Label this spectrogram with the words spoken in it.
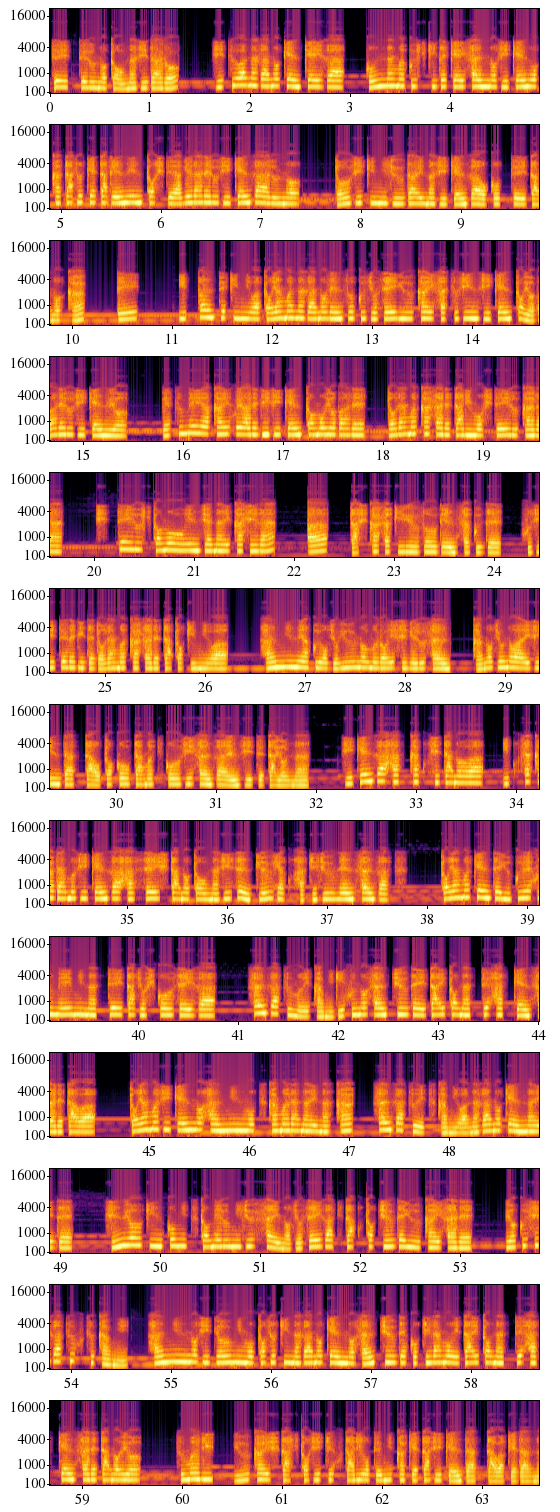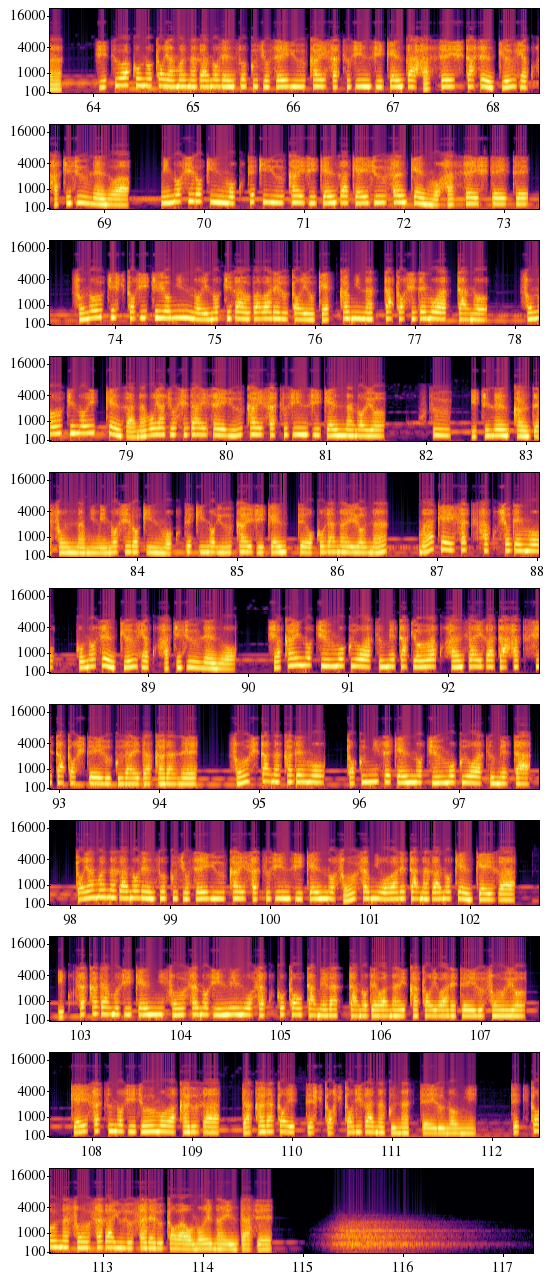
て言ってるのと同じだろ？実は長野県警が、こんな幕引きで計算の事件を片付けた原因として挙げられる事件があるの。同時期に重大な事件が起こっていたのか？ええ。一般的には富山長野連続女性誘拐殺人事件と呼ばれる事件よ。別名赤いフェアレディ事件とも呼ばれ、ドラマ化されたりもしているから、知っている人も多いんじゃないかしら？ああ、確か崎雄三原作で、フジテレビでドラマ化された時には、犯人役を女優の室井茂さん、彼女の愛人だった男を玉木浩二さんが演じてたよな。事件が発覚したのは、生草ダム事件が発生したのと同じ1980年3月。富山県で行方不明になっていた女子高生が、3月6日に岐阜の山中で遺体となって発見されたわ。富山事件の犯人も捕まらない中、3月5日には長野県内で、信用金庫に勤める20歳の女性が帰宅途中で誘拐され、翌4月2日に、犯人の自供に基づき長野県の山中でこちらも遺体となって発見されたのよ。つまり、誘拐した人質二人を手にかけた事件だったわけだな。実はこの富山長野連続女性誘拐殺人事件が発生した1980年は、身代金目的誘拐事件が計13件も発生していて、そのうち人質4人の命が奪われるという結果になった年でもあったの。そのうちの1件が名古屋女子大生誘拐殺人事件なのよ。普通、1年間でそんなに身代金目的の誘拐事件って起こらないよな。まあ警察白書でも、この1980年を、社会の注目を集めた凶悪犯罪が多発したとしているくらいだからね。そうした中でも、特に世間の注目を集めた、富山長野連続女性誘拐殺人事件の捜査に追われた長野県警が、生草ダム事件に捜査の人員を割くことをためらったのではないかと言われているそうよ。警察の事情もわかるが、だからといって人一人が亡くなっているのに、適当な捜査が許されるとは思えないんだぜ。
